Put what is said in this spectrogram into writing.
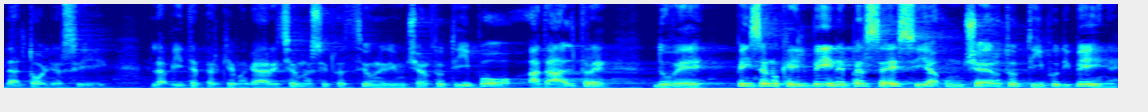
dal togliersi la vita perché magari c'è una situazione di un certo tipo, ad altre dove pensano che il bene per sé sia un certo tipo di bene.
